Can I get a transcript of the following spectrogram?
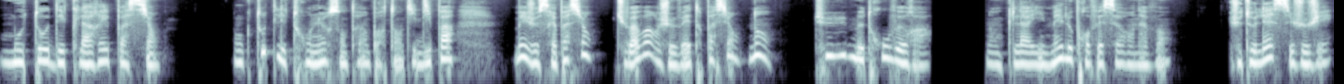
m'auto-déclarer patient. Donc toutes les tournures sont importantes. Il dit pas, mais je serai patient. Tu vas voir, je vais être patient. Non, tu me trouveras. Donc là, il met le professeur en avant. Je te laisse juger.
